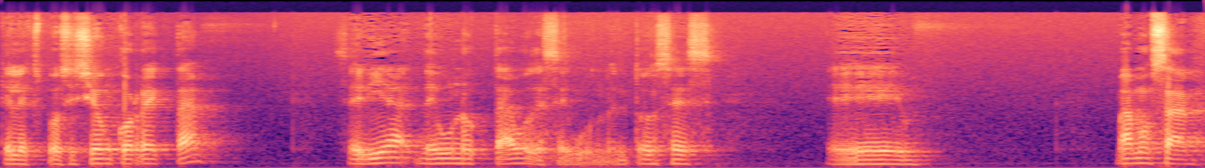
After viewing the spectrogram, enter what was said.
que la exposición correcta sería de un octavo de segundo. Entonces, eh, vamos a,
